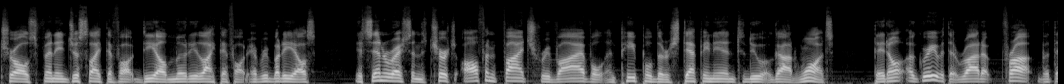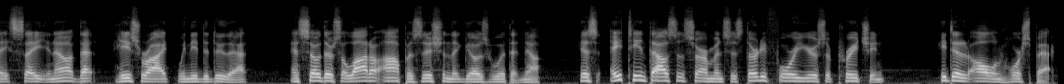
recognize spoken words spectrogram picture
Charles Finney, just like they fought D.L. Moody, like they fought everybody else. It's interesting, the church often fights revival and people that are stepping in to do what God wants. They don't agree with it right up front, but they say, you know, that he's right, we need to do that. And so there's a lot of opposition that goes with it. Now, his 18,000 sermons, his 34 years of preaching, he did it all on horseback.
